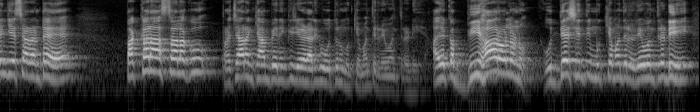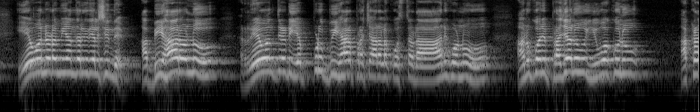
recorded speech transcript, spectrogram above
ఏం చేశాడంటే పక్క రాష్ట్రాలకు ప్రచారం క్యాంపెయినింగ్కి చేయడానికి పోతున్న ముఖ్యమంత్రి రేవంత్ రెడ్డి. ఆ యొక్క బీహార్ వాళ్ళను ఉద్దేశించి ముఖ్యమంత్రి రేవంత్ రెడ్డి ఏమన్నాడో మీ అందరికీ తెలిసిందే. ఆ బీహార్ వాళ్ళు రేవంత్ రెడ్డి ఎప్పుడు బీహార్ ప్రచారాలకు వస్తాడా అనుకోను అనుకొని ప్రజలు యువకులు అక్కడ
